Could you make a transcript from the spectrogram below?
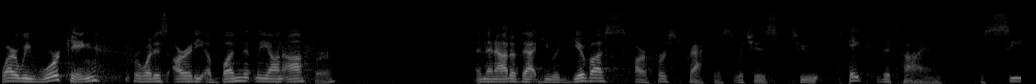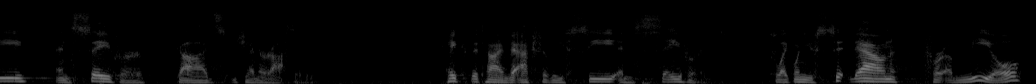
Why are we working for what is already abundantly on offer? And then out of that, he would give us our first practice, which is to take the time to see and savor God's generosity. To take the time to actually see and savor it. So, like when you sit down for a meal,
